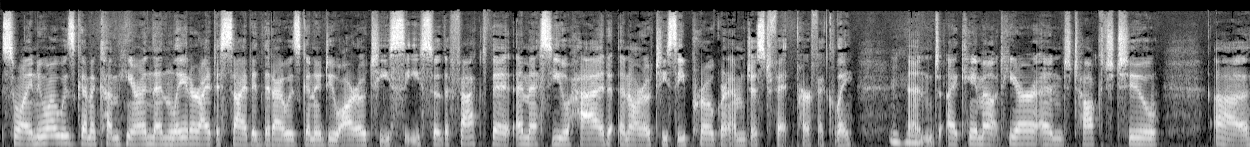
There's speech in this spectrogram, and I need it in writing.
so I knew I was going to come here, and then later I decided that I was going to do ROTC. So the fact that MSU had an ROTC program just fit perfectly. And I came out here and talked to uh,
